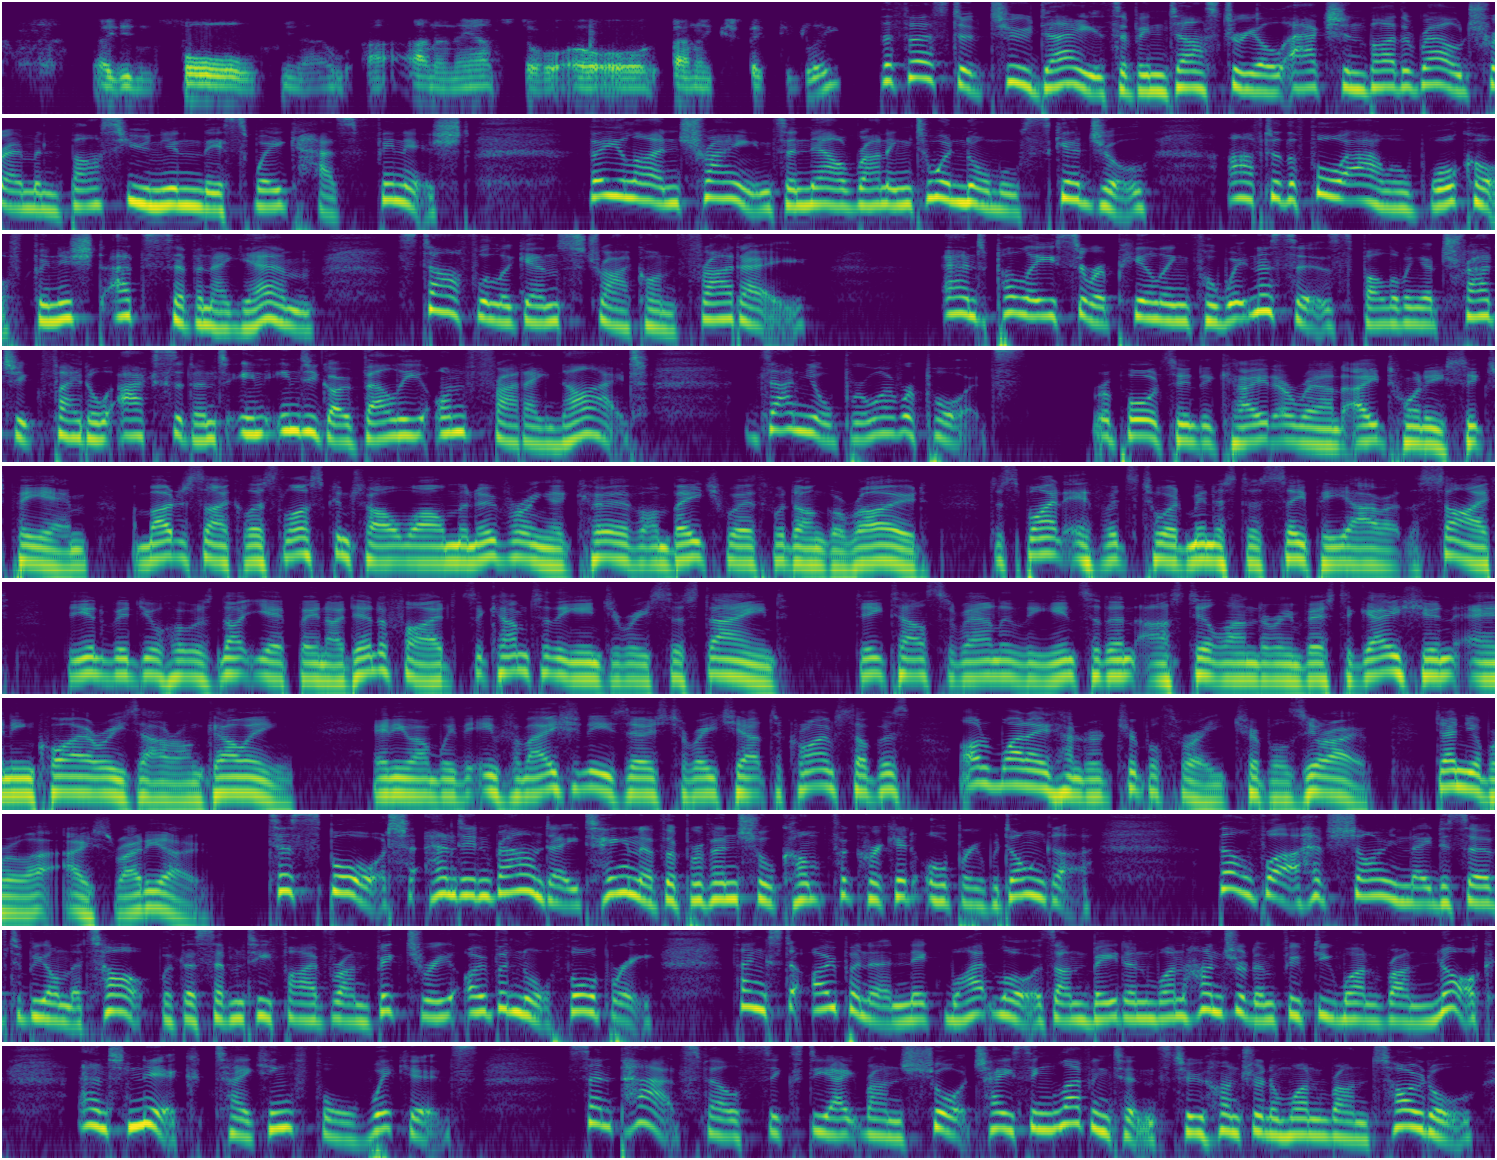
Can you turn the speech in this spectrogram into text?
they didn't fall, you know, uh, unannounced or, or, unexpectedly. The first of two days of industrial action by the Rail, Tram and Bus Union this week has finished. V-Line trains are now running to a normal schedule after the four-hour walk-off finished at 7am. Staff will again strike on Friday. And police are appealing for witnesses following a tragic fatal accident in Indigo Valley on Friday night. Daniel Brewer reports. Reports indicate around 8:26 p.m. a motorcyclist lost control while manoeuvring a curve on Beechworth Wodonga Road. Despite efforts to administer CPR at the site, the individual who has not yet been identified succumbed to the injury sustained. Details surrounding the incident are still under investigation and inquiries are ongoing. Anyone with information is urged to reach out to Crime Stoppers on 1800 333 000. Daniel Brewer, Ace Radio. To sport, and in round 18 of the provincial comp for cricket, Albury Wodonga. Belvoir have shown they deserve to be on the top with a 75 run victory over North Albury, thanks to opener Nick Whitelaw's unbeaten 151 run knock and Nick taking four wickets. St Pat's fell 68 runs short, chasing Lavington's 201 run total.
